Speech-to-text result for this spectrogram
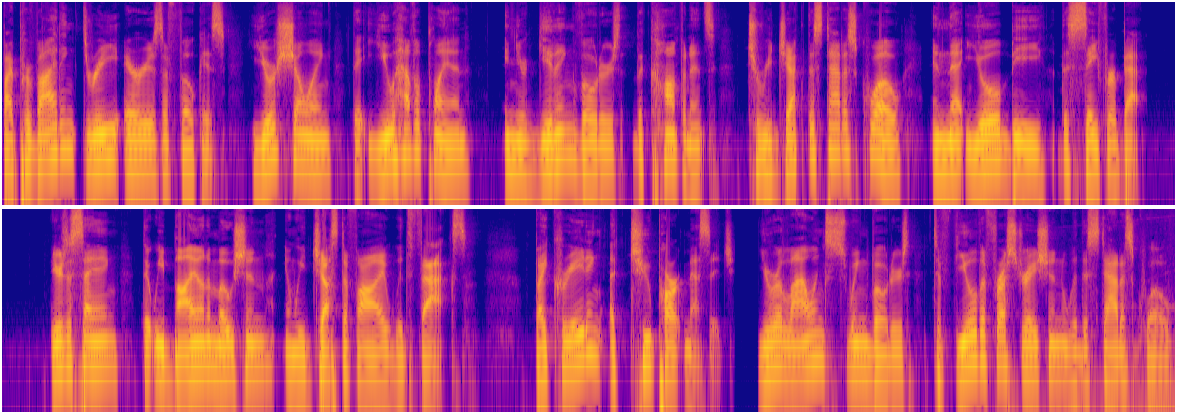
By providing three areas of focus, you're showing that you have a plan and you're giving voters the confidence to reject the status quo and that you'll be the safer bet. Here's a saying that we buy on emotion and we justify with facts. By creating a two part message, you're allowing swing voters to feel the frustration with the status quo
